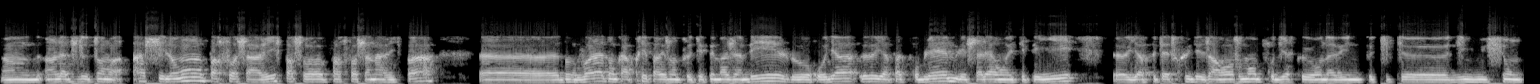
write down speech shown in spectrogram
un, laps de temps assez long. Parfois ça arrive, parfois parfois ça n'arrive pas. Euh, donc voilà, donc après par exemple le TP Mazembe, le Roya, eux, il n'y a pas de problème, les salaires ont été payés. Euh, il y a peut-être eu des arrangements pour dire qu'on avait une petite diminution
